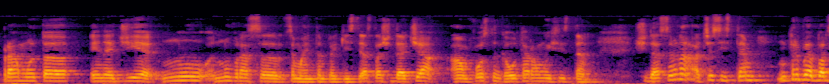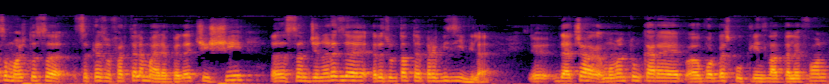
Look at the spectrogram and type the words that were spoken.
prea multă energie. Nu, nu vreau să se mai întâmple chestia asta și de aceea am fost în căutarea unui sistem. Și de asemenea, acest sistem nu trebuie doar să mă ajute să, să creez ofertele mai repede, ci și uh, să-mi genereze rezultate previzibile. De aceea, în momentul în care uh, vorbesc cu clienți la telefon,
